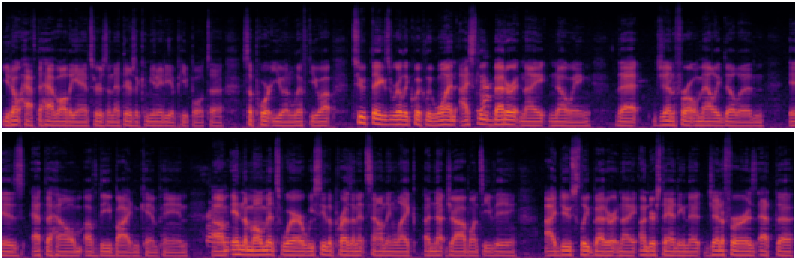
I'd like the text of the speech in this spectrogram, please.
you don't have to have all the answers and that there's a community of people to support you and lift you up two things really quickly one i sleep yeah. better at night knowing that jennifer o'malley dillon is at the helm of the biden campaign um, in the moments where we see the president sounding like a nut job on tv I do sleep better at night, understanding that Jennifer is at the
